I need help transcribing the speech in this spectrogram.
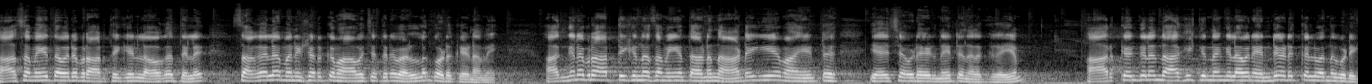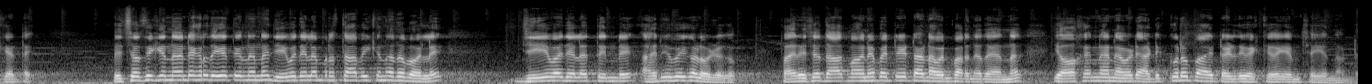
ആ സമയത്ത് അവർ പ്രാർത്ഥിക്കുന്ന ലോകത്തിലെ സകല മനുഷ്യർക്കും ആവശ്യത്തിന് വെള്ളം കൊടുക്കണമേ. അങ്ങനെ പ്രാർത്ഥിക്കുന്ന സമയത്താണ് നാടകീയമായിട്ട് യേശു അവിടെ എഴുന്നേറ്റ് നിൽക്കുകയും ആർക്കെങ്കിലും ദാഹിക്കുന്നെങ്കിൽ അവൻ എന്റെ അടുക്കൽ വന്ന് കുടിക്കട്ടെ. വിശ്വസിക്കുന്നവന്റെ ഹൃദയത്തിൽ നിന്ന് ജീവജലം പ്രസ്താവിക്കുന്നത് പോലെ ജീവജലത്തിന്റെ അരുവികൾ ഒഴുകും. പരിശുദ്ധാത്മാവിനെ പറ്റിയിട്ടാണ് അവൻ പറഞ്ഞത് എന്ന് യോഹന്നാൻ അവിടെ അടിക്കുറിപ്പായിട്ട് എഴുതി വയ്ക്കുകയും ചെയ്യുന്നുണ്ട്.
